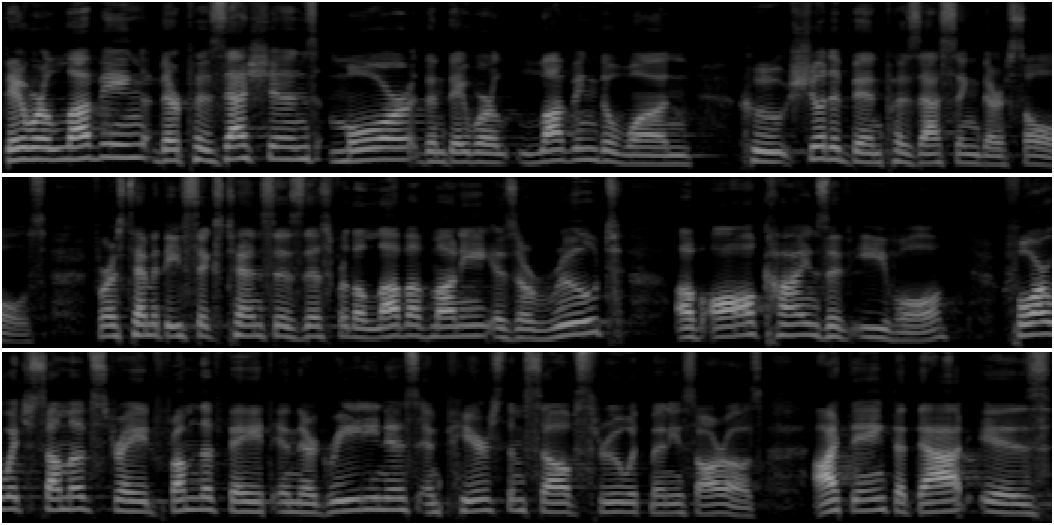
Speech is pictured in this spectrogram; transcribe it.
They were loving their possessions more than they were loving the one who should have been possessing their souls. 1 Timothy 6:10 says this for the love of money is a root of all kinds of evil, for which some have strayed from the faith in their greediness and pierced themselves through with many sorrows. I think that that is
